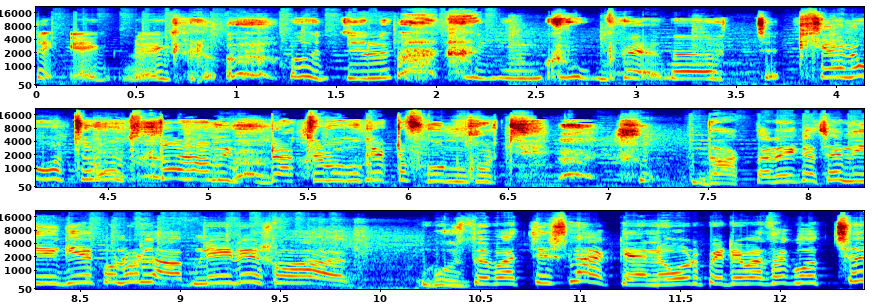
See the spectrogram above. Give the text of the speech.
থেকে একটু একটু হচ্ছিল। খুব ব্যথা হচ্ছে। কেন হচ্ছে বলতো? তার আমি ডাক্তারবাবুকে একটা ফোন করছি। ডাক্তারের কাছে নিয়ে গিয়ে কোনো লাভ নেই রে সোহাগ। বুঝতে পারছিস না কেন ওর পেটে ব্যথা করছে?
